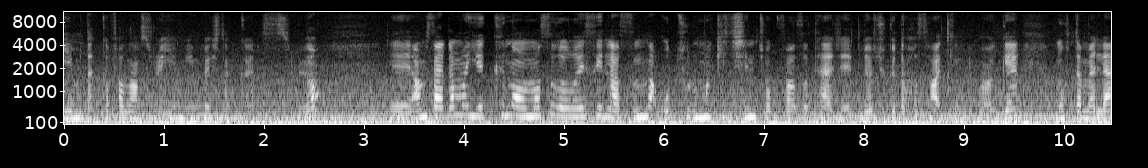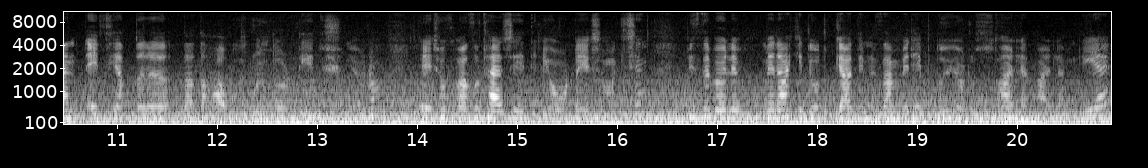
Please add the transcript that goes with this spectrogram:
20 dakika falan sürüyor. 20-25 dakika arası sürüyor. Ee, Amsterdam'a yakın olması dolayısıyla aslında oturmak için çok fazla tercih ediliyor. Çünkü daha sakin bir bölge. Muhtemelen ev fiyatları da daha uygundur diye düşünüyorum. Ee, çok fazla tercih ediliyor orada yaşamak için. Biz de böyle merak ediyorduk geldiğimizden beri hep duyuyoruz Harlem Harlem diye.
